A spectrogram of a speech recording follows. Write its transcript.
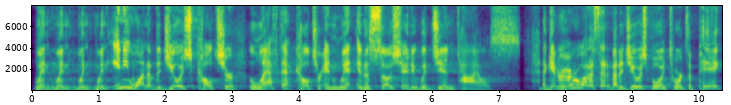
When, when, when, when anyone of the Jewish culture left that culture and went and associated with Gentiles, again, remember what I said about a Jewish boy towards a pig?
